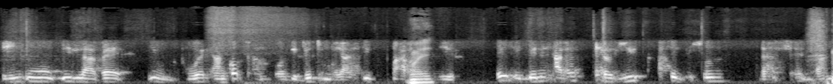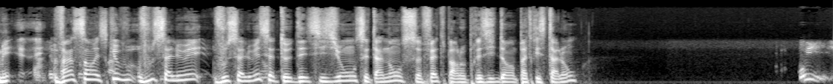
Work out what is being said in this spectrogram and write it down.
pays où il avait, il pouvait encore transporter d'autres par Oui. Et le Bénin avait perdu assez de choses Mais euh, ce- Vincent, est-ce que vous, vous saluez, vous saluez cette décision, cette annonce faite par le président Patrice Talon Oui,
